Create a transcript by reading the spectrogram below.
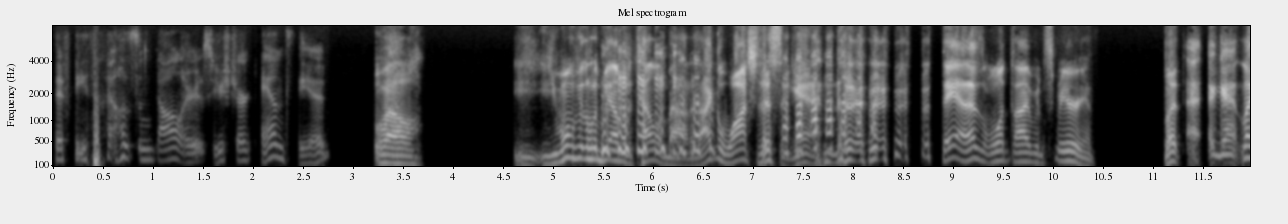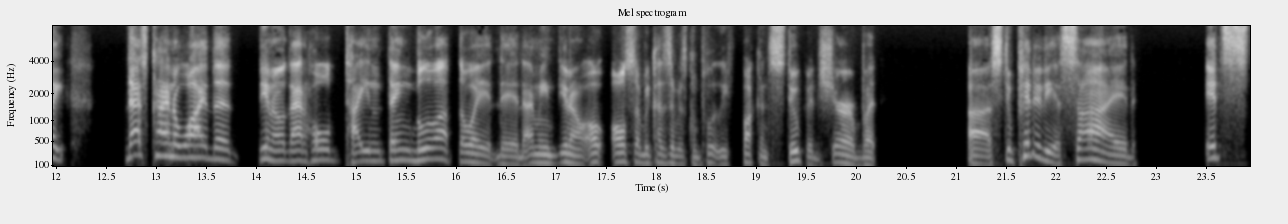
fifty thousand dollars. You sure can see it. well, you won't be able to be able to tell about it. I could watch this again. yeah, that's a one-time experience. But again, like that's kind of why the you know that whole Titan thing blew up the way it did. I mean, you know, also because it was completely fucking stupid, sure, but uh stupidity aside, it's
